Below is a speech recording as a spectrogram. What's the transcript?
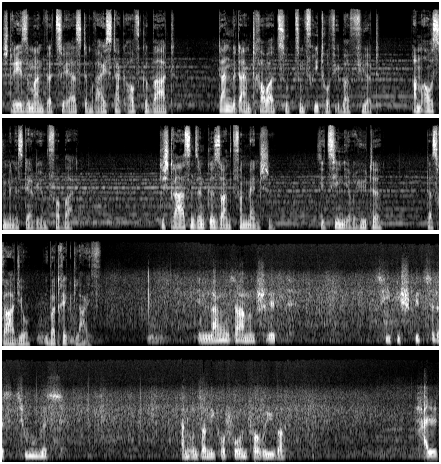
Stresemann wird zuerst im Reichstag aufgebahrt, dann mit einem Trauerzug zum Friedhof überführt, am Außenministerium vorbei. Die Straßen sind gesäumt von Menschen. Sie ziehen ihre Hüte, das Radio überträgt live. In langsamem Schritt zieht die Spitze des Zuges an unserem Mikrofon vorüber. Halt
